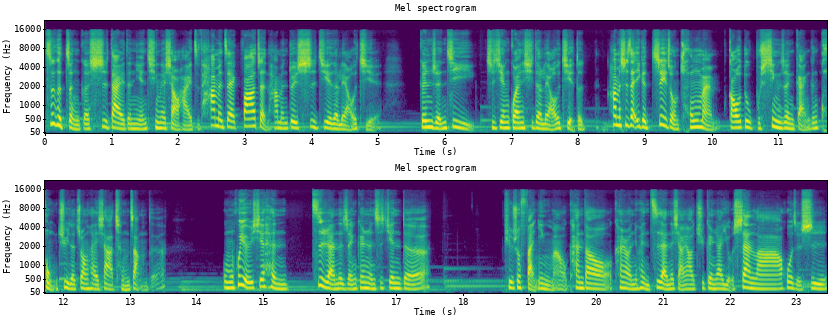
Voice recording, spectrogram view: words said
这个整个世代的年轻的小孩子，他们在发展他们对世界的了解。跟人际之间关系的了解的，他们是在一个这种充满高度不信任感跟恐惧的状态下成长的。我们会有一些很自然的人跟人之间的，譬如说反应嘛。我看到看到你会很自然的想要去跟人家友善啦，或者是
